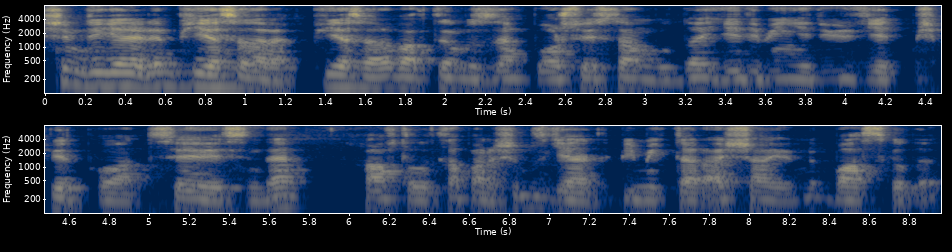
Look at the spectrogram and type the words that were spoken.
Şimdi gelelim piyasalara. Piyasalara baktığımızda Borsa İstanbul'da 7771 puan seviyesinden haftalık kapanışımız geldi. Bir miktar aşağı yönlü baskılı.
